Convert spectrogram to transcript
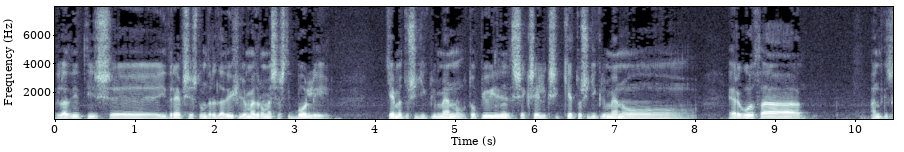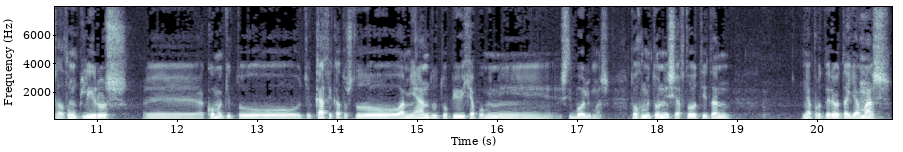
δηλαδή τις ε, ιδρεύσεις των 32 χιλιόμετρων μέσα στην πόλη και με το συγκεκριμένο, το οποίο είναι της εξέλιξη και το συγκεκριμένο έργο θα αντικατασταθούν πλήρως ε, ακόμα και, το, και κάθε εκατοστό αμοιάντου το οποίο είχε απομείνει στην πόλη μας. Το έχουμε τονίσει αυτό ότι ήταν μια προτεραιότητα για μας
